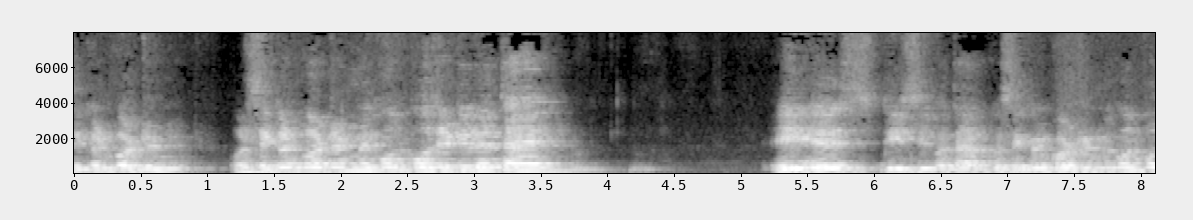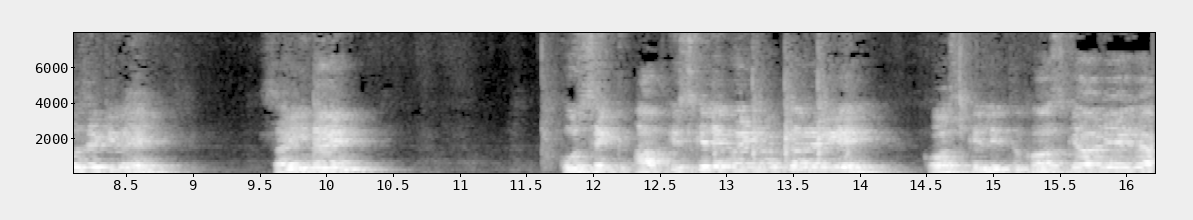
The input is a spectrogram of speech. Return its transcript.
सेकंड क्वाड्रेंट में। और सेकंड क्वाड्रेंट में कौन पॉजिटिव रहता है? ए एस टी सी पता है आपको? सेकंड क्वाड्रेंट में कौन पॉजिटिव है? साइन एंड कोसेक आप किसके लिए फाइंड आउट कर रही है? कॉस के लिए तो कॉस क्या हो जाएगा?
